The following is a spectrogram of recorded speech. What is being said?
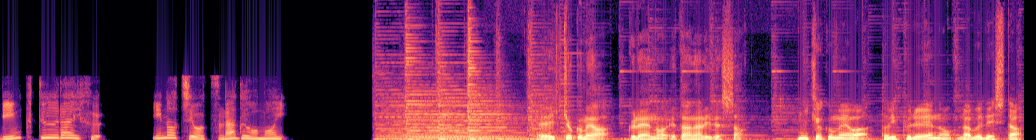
Link to Life。命をつなぐ思い。え1曲目は、 GLAY のエターナリーでした。2曲目は AAA のラブでした。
